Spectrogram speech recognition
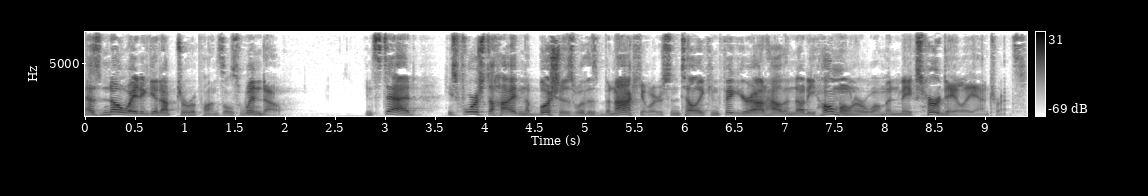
has no way to get up to Rapunzel's window. Instead, he's forced to hide in the bushes with his binoculars until he can figure out how the nutty homeowner woman makes her daily entrance.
